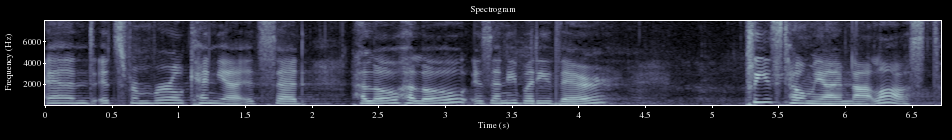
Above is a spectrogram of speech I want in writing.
And it's from rural Kenya. It said, Hello, hello, is anybody there? Please tell me I'm not lost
